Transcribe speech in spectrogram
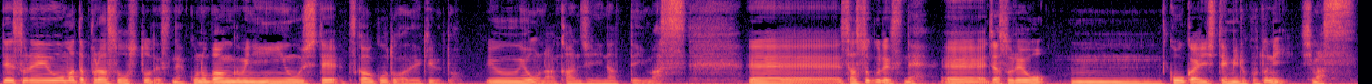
でそれをまたプラス押すとですねこの番組に引用して使うことができるというような感じになっています。えー、早速ですね、えー、じゃあそれをうん公開してみることにします、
